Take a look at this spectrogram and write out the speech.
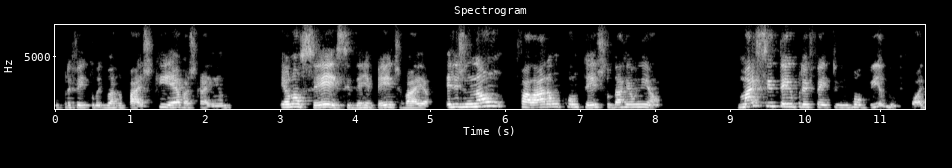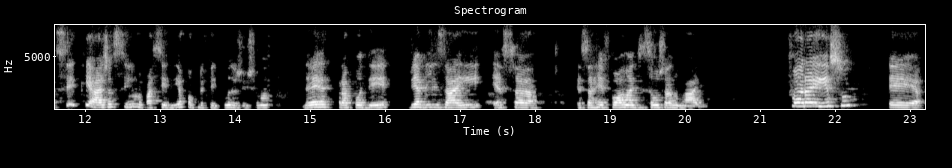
o prefeito Eduardo Paes, que é vascaíno, eu não sei se de repente vai. Eles não falaram o contexto da reunião. Mas se tem o prefeito envolvido, pode ser que haja sim uma parceria com a prefeitura, a gente né, para poder viabilizar aí essa, essa reforma de São Januário. Fora isso, é,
